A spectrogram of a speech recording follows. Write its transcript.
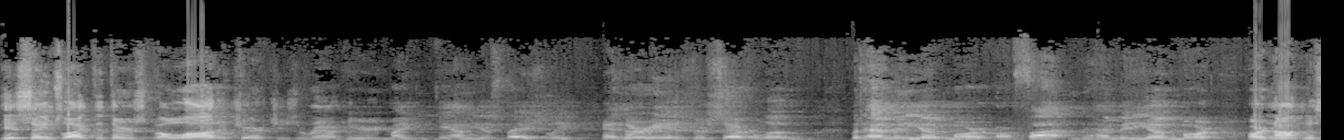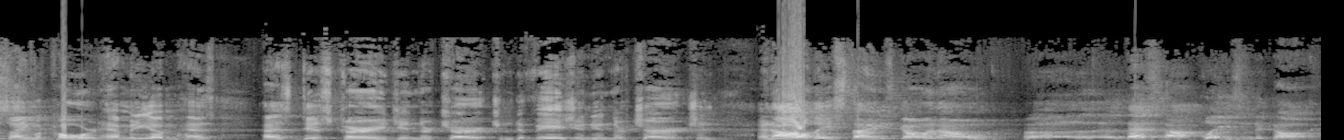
it seems like that there's a lot of churches around here in Macon County, especially, and there is. There's several of them. But how many of them are, are fighting? How many of them are, are not in the same accord? How many of them has has discourage in their church and division in their church and, and all these things going on? Uh, uh that's not pleasing to God.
